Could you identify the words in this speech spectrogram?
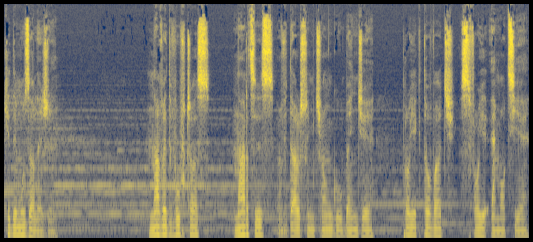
kiedy mu zależy. Nawet wówczas narcyz w dalszym ciągu będzie projektować swoje emocje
